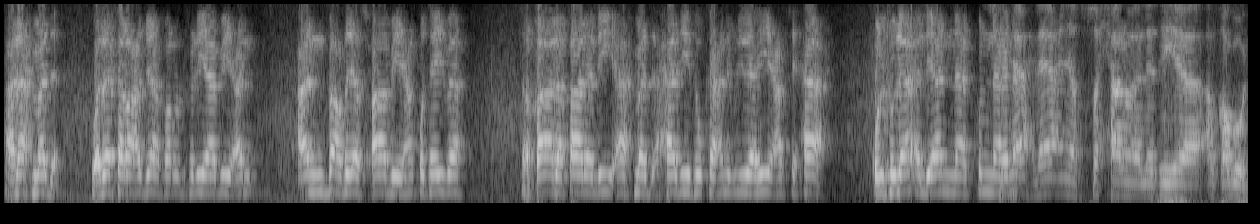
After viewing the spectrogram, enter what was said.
عن أحمد. وذكر جعفر الفريابي عن عن بعض أصحابه عن قتيبة. قال قال لي أحمد حديثك عن ابن لهيعة صحاح. قلت لا لأن كنا الصحاح لا يعني الصحة التي هي القبول.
